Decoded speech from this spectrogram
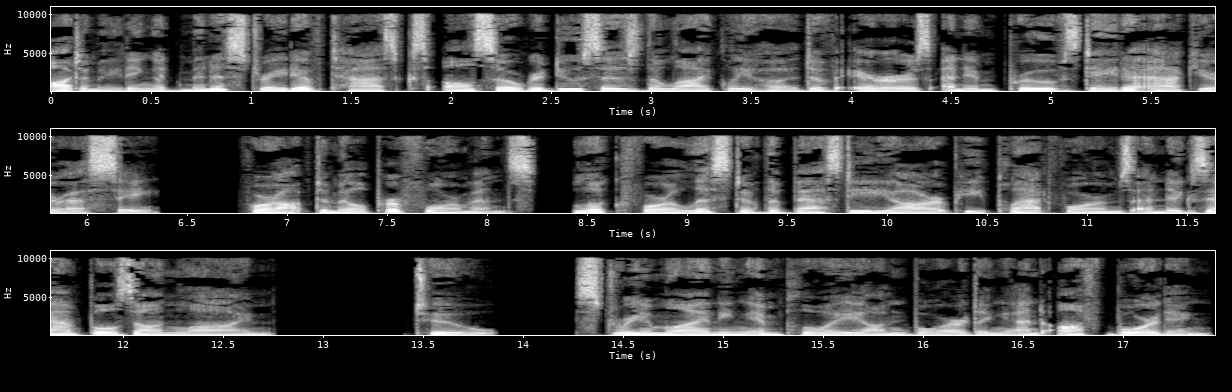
Automating administrative tasks also reduces the likelihood of errors and improves data accuracy. For optimal performance, look for a list of the best ERP platforms and examples online. 2. Streamlining employee onboarding and offboarding.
